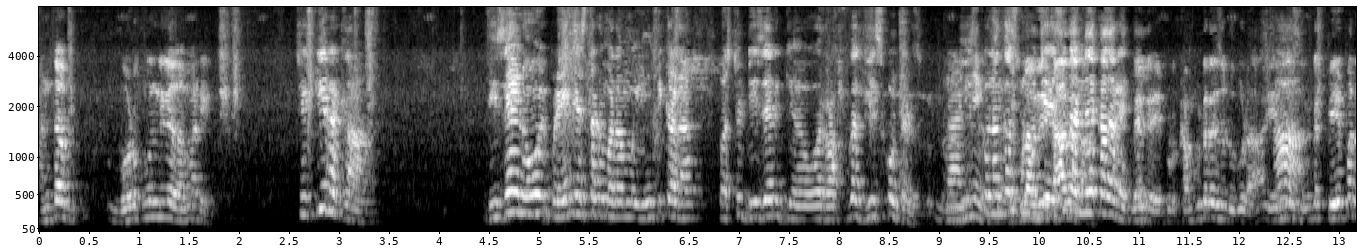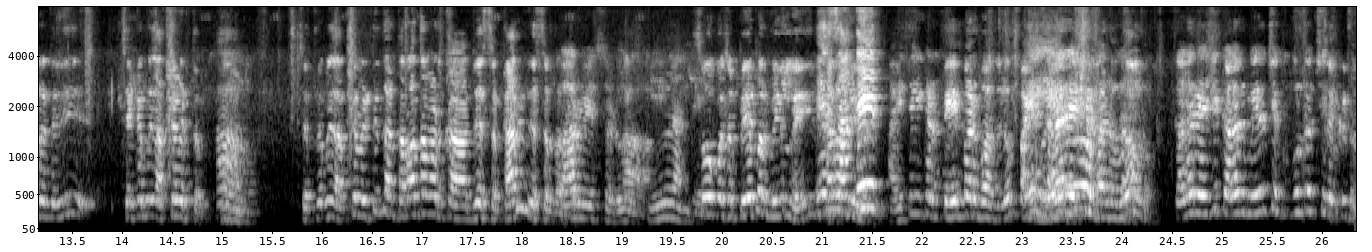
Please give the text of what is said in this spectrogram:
అంత బొడుపు ఉంది కదా మరి. చెక్కిరు అట్లా డిజైన్ ఇప్పుడు ఏం చేస్తాడు మనం ఇంటికాడ ఫస్ట్ డిజైన్ రఫ్గా గీసుకుంటాడు. గీసుకున్నాక ఇప్పుడు స్మూత్ అది చేసి కాదన్న. దాని మీద కలర్ అవుతుంది ఇప్పుడు కంప్యూటరైజ్డ్ కూడా. ఏం చేస్తారంటే పేపర్ అనేది చెక్క మీద అచ్చ పెడతారు. చెక్క మీద అచ్చ పెట్టి దాని తర్వాత వాడు చేస్తాడు చేస్తాడు కార్ అంతే. సో కొంచెం పేపర్ మిగిలినాయి. అయితే ఇక్కడ పేపర్ బదులు పైన కలర్ వేసి. కలర్ వేసి కలర్ మీద చెక్కుకుంటూ వచ్చింది చెక్కిట్టు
